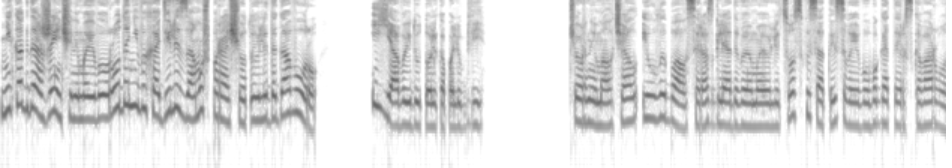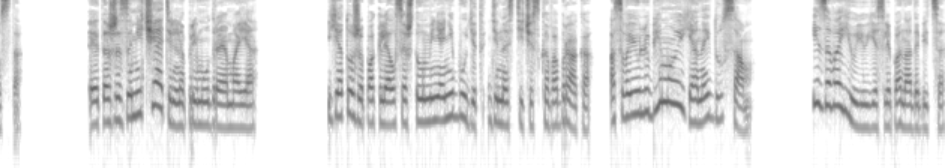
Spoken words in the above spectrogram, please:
Никогда женщины моего рода не выходили замуж по расчету или договору. И я выйду только по любви». Черный молчал и улыбался, разглядывая мое лицо с высоты своего богатырского роста. «Это же замечательно, премудрая моя!» Я тоже поклялся, что у меня не будет династического брака, а свою любимую я найду сам. И завоюю, если понадобится.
